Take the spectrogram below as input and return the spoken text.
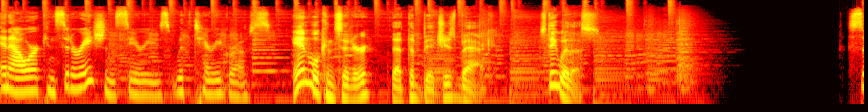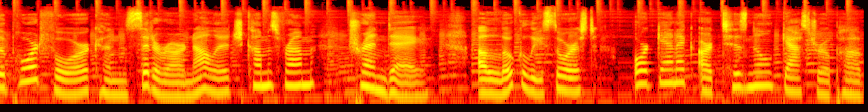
in our Consideration series with Terry Gross. And we'll consider that the bitch is back. Stay with us. Support for Consider Our Knowledge comes from Trenday, a locally sourced, organic artisanal gastropub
